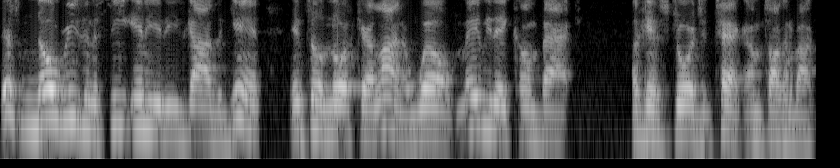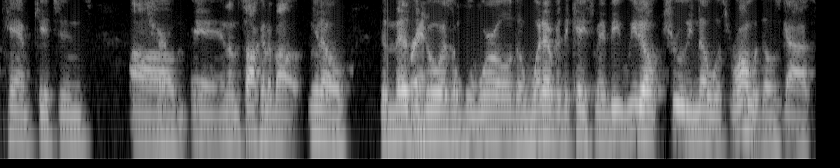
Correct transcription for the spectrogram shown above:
There's no reason to see any of these guys again until North Carolina. Well, maybe they come back against Georgia Tech. I'm talking about Cam Kinchens, um, sure. and, and, I'm talking about you know the Mesidors of the world or whatever the case may be. We don't truly know what's wrong with those guys,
